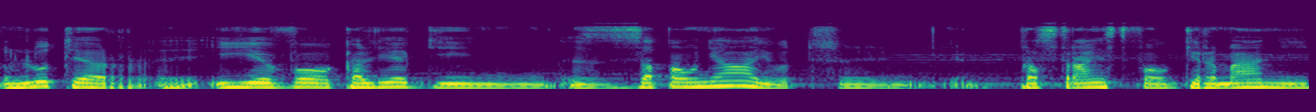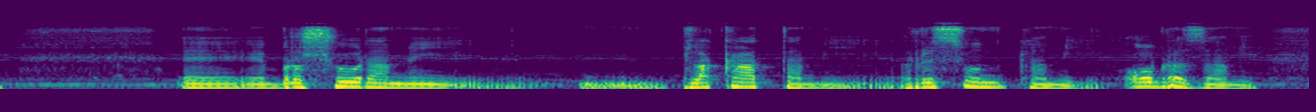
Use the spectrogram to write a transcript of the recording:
Лютер и его коллеги заполняют пространство Германии брошюрами, плакатами, рисунками, образами –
